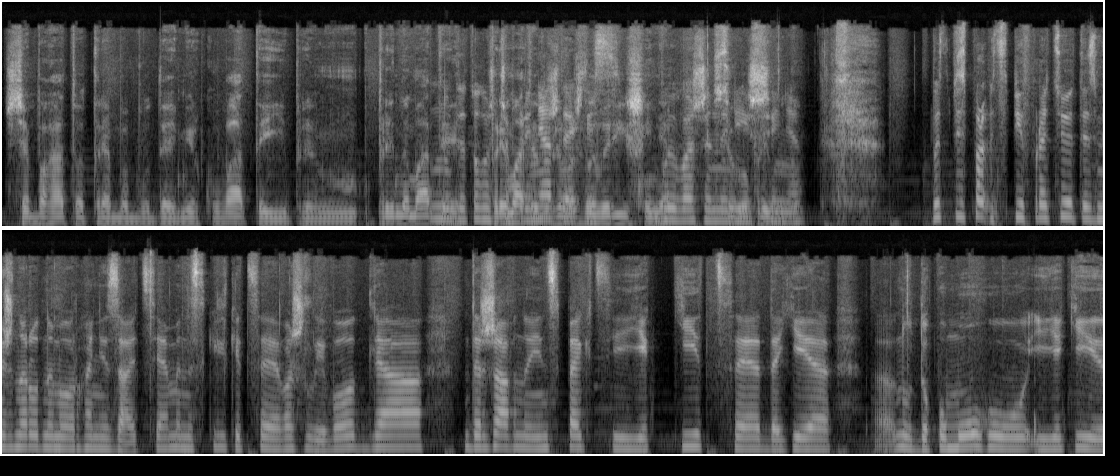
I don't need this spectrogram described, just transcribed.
ще багато треба буде міркувати і прийм- приймати, Ну, для того, приймати дуже важливе рішення. виважене з цього рішення. приводу. Ви співпра- співпрацюєте з міжнародними організаціями. Наскільки це важливо для державної інспекції? Які це дає е, ну допомогу, і які,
